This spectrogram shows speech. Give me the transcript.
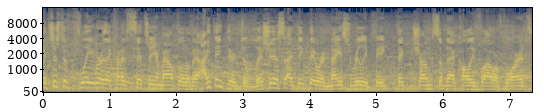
it's just a flavor that kind of sits in your mouth a little bit. I think they're delicious. I think they were nice, really big, thick chunks of that cauliflower florets.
